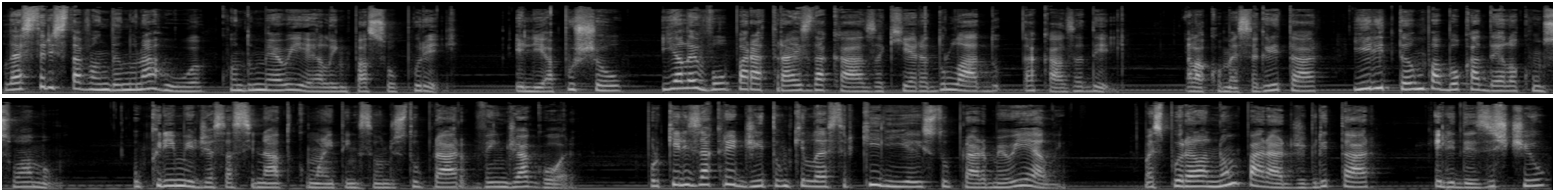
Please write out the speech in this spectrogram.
Lester estava andando na rua quando Mary Ellen passou por ele. Ele a puxou e a levou para trás da casa que era do lado da casa dele. Ela começa a gritar e ele tampa a boca dela com sua mão. O crime de assassinato com a intenção de estuprar vem de agora, porque eles acreditam que Lester queria estuprar Mary Ellen. Mas por ela não parar de gritar, ele desistiu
